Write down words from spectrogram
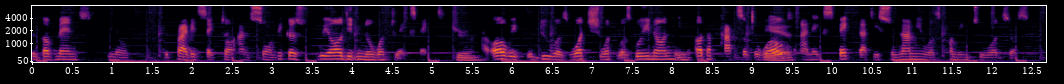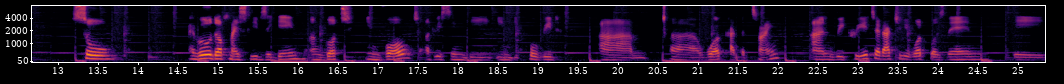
the government, you know, the private sector, and so on, because we all didn't know what to expect. True. All we could do was watch what was going on in other parts of the world Yes. and expect that a tsunami was coming towards us. So I rolled up my sleeves again and got involved, at least in the in the COVID um, uh, work at the time, and we created actually what was then a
